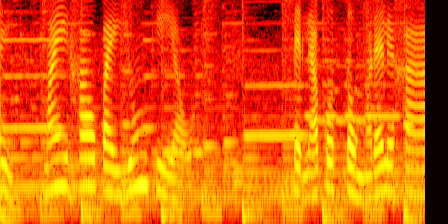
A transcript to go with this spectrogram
ย ไม่เข้าไปยุ่งเกี่ยว เสร็จแล้วกดส่งมาได้เลยค่ะ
